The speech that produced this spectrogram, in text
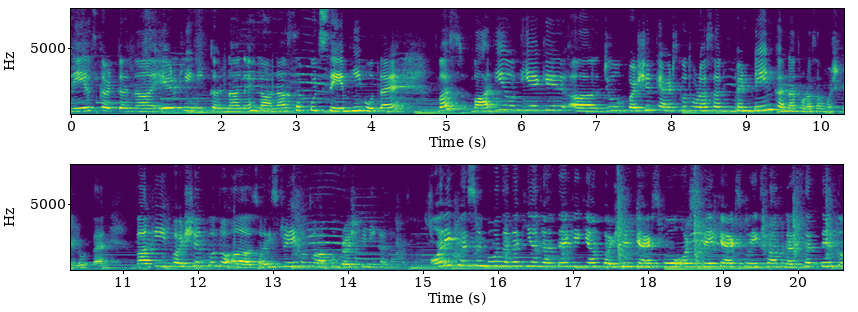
नेल्स कट करना एयर क्लीनिंग करना, नहलाना, सब कुछ सेम ही होता है। बस बात ये होती है कि जो पर्शियन कैट्स को थोड़ा सा मेंटेन करना थोड़ा सा मुश्किल होता है। बाकी पर्शियन को तो सॉरी स्ट्रे को तो आपको ब्रश भी नहीं करना पड़ता और एक क्वेश्चन बहुत ज़्यादा किया जाता है कि क्या पर्शियन कैट्स को और स्ट्रे कैट्स को एक साथ रख सकते हैं? तो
